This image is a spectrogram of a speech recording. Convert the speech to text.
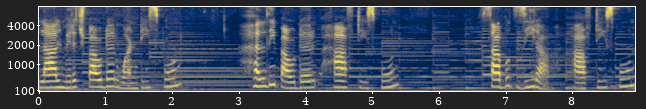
लाल मिर्च पाउडर वन टीस्पून हल्दी पाउडर हाफ़ टी स्पून साबुत ज़ीरा हाफ़ टी स्पून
